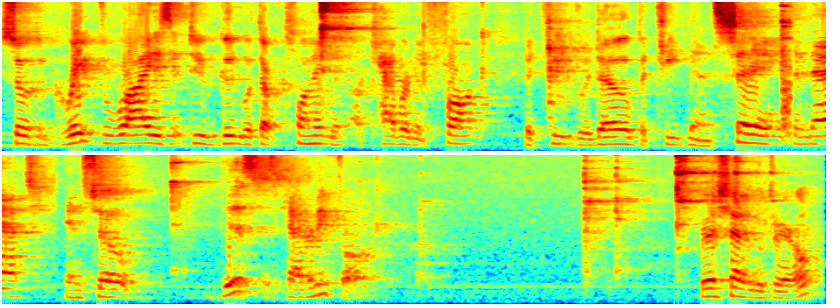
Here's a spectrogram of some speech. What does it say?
So the great varieties that do good with our climate are Cabernet Franc, Petit Verdot, Petit Manseng, that. And so this is Cabernet Franc, fresh out of the barrel.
